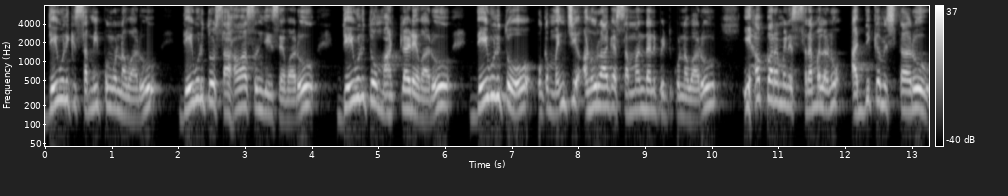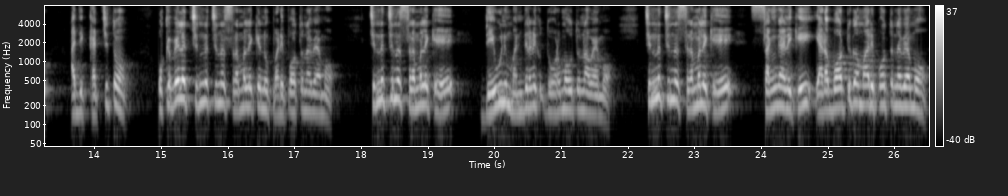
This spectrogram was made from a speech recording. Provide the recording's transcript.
దేవునికి సమీపంగా ఉన్నవారు దేవునితో సహవాసం చేసేవారు దేవునితో మాట్లాడేవారు దేవునితో ఒక మంచి అనురాగ సంబంధాన్ని పెట్టుకున్నవారు ఇహపరమైన శ్రమలను అధిగమిస్తారు అది ఖచ్చితం. ఒకవేళ చిన్న చిన్న శ్రమలకే నువ్వు పడిపోతున్నావేమో చిన్న చిన్న శ్రమలకే దేవుని మందిరానికి దూరం అవుతున్నావేమో చిన్న చిన్న శ్రమలకే సంఘానికి ఎడబాటుగా మారిపోతున్నావేమో.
